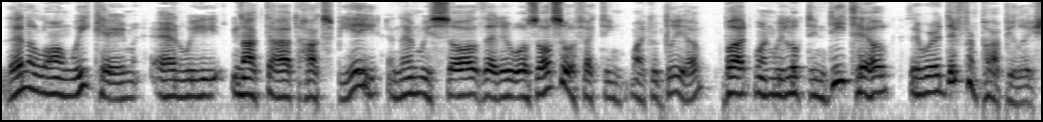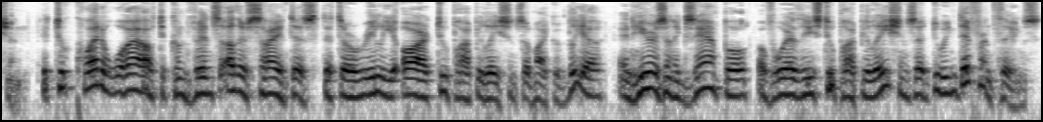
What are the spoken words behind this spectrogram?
Then along we came and we knocked out HOXB8, and then we saw that it was also affecting microglia. But when we looked in detail, they were a different population. It took quite a while to convince other scientists that there really are two populations of microglia, and here's an example of where these two populations are doing different things.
